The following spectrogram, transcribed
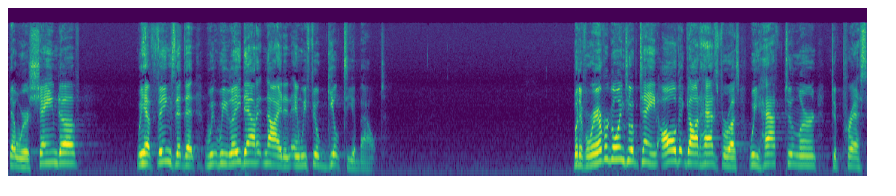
that we're ashamed of. We have things that, that we, we lay down at night and, and we feel guilty about. But if we're ever going to obtain all that God has for us, we have to learn to press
